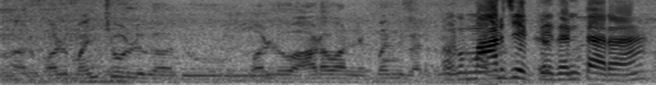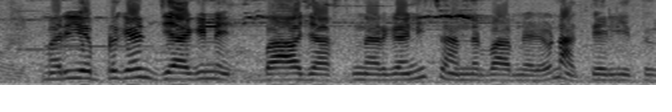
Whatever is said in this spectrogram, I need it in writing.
ఉన్నారు. వాళ్ళు మంచోళ్ళు కాదు వాళ్ళు ఆడవాళ్ళని ఇబ్బంది పెడతారు ఒక మాట చెప్పేది అంటారా మరి ఎప్పటికైనా జగనే బాగా చేస్తున్నారు కానీ చంద్రబాబు నాయుడు నాకు తెలియదు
